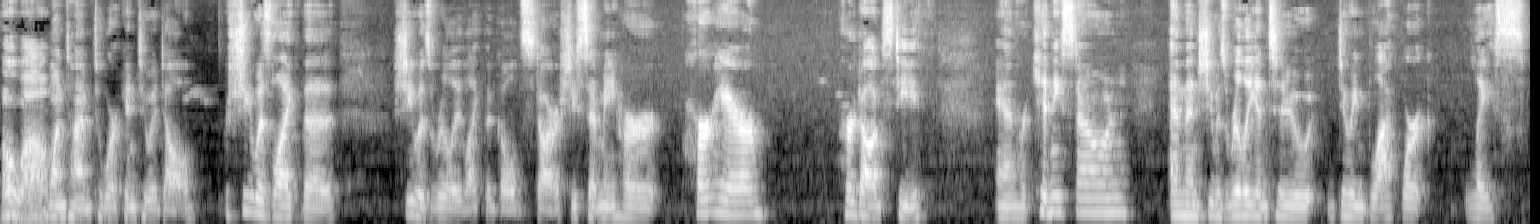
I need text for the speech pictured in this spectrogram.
Oh wow! one time to work into a doll. She was like the she was really like the gold star. She sent me her her hair, her dog's teeth, and her kidney stone, and then she was really into doing black work lace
